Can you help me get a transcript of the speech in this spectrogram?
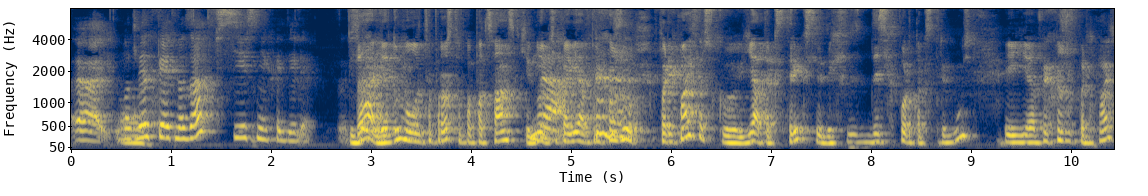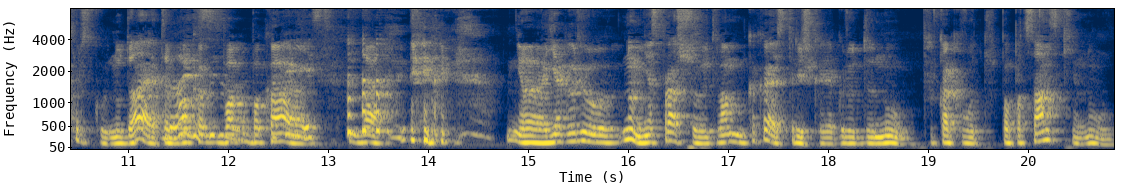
А, вот oh. лет пять назад все с ней ходили. Все. Да, я думал, это просто по-пацански. Ну, да. типа, я прихожу в парикмахерскую, я так стригся, до, до сих пор так стригусь, и я прихожу в парикмахерскую, ну да, это да, бока... бока да. А, я говорю, ну, меня спрашивают, вам какая стрижка? Я говорю, да, ну, как вот по-пацански, ну,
